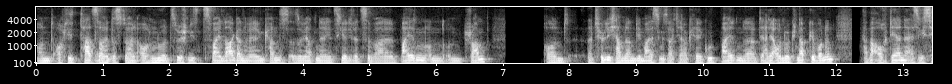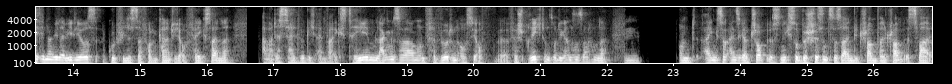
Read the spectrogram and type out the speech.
Und auch die Tatsache, Ja. dass du halt auch nur zwischen diesen zwei Lagern wählen kannst. Also wir hatten ja jetzt hier die letzte Wahl Biden und, und Trump. Und natürlich haben dann die meisten gesagt, ja, okay, gut, Biden, ne? Der hat ja auch nur knapp gewonnen. Aber auch der, ne? Also ich sehe immer wieder Videos, gut, vieles davon kann natürlich auch fake sein, ne? Aber das ist halt wirklich einfach extrem langsam und verwirrt und auch sehr oft äh, verspricht und so die ganzen Sachen, ne? Hm. Und eigentlich sein einziger Job ist, nicht so beschissen zu sein wie Trump, weil Trump ist zwar,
